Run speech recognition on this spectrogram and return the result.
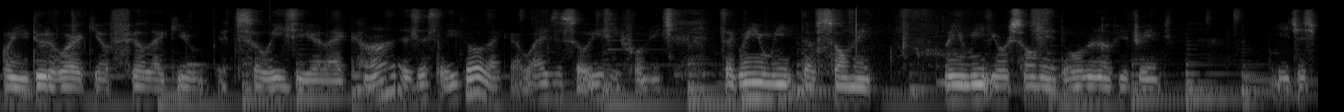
when you do the work, you'll feel like you it's so easy. You're like, huh? Is this legal? Like, uh, why is this so easy for me? It's like when you meet the soulmate, when you meet your soulmate, the woman of your dreams. You just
